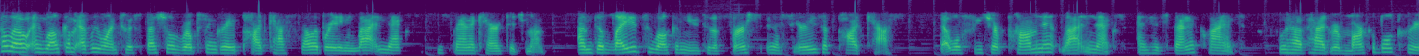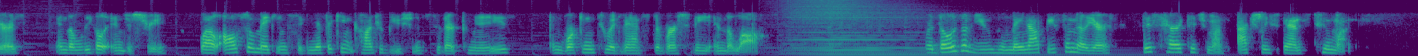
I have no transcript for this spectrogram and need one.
Hello, and welcome everyone to a special Ropes and Gray podcast celebrating Latinx Hispanic Heritage Month. I'm delighted to welcome you to the first in a series of podcasts that will feature prominent Latinx and Hispanic clients who have had remarkable careers in the legal industry while also making significant contributions to their communities and working to advance diversity in the law. For those of you who may not be familiar, this Heritage Month actually spans two months.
